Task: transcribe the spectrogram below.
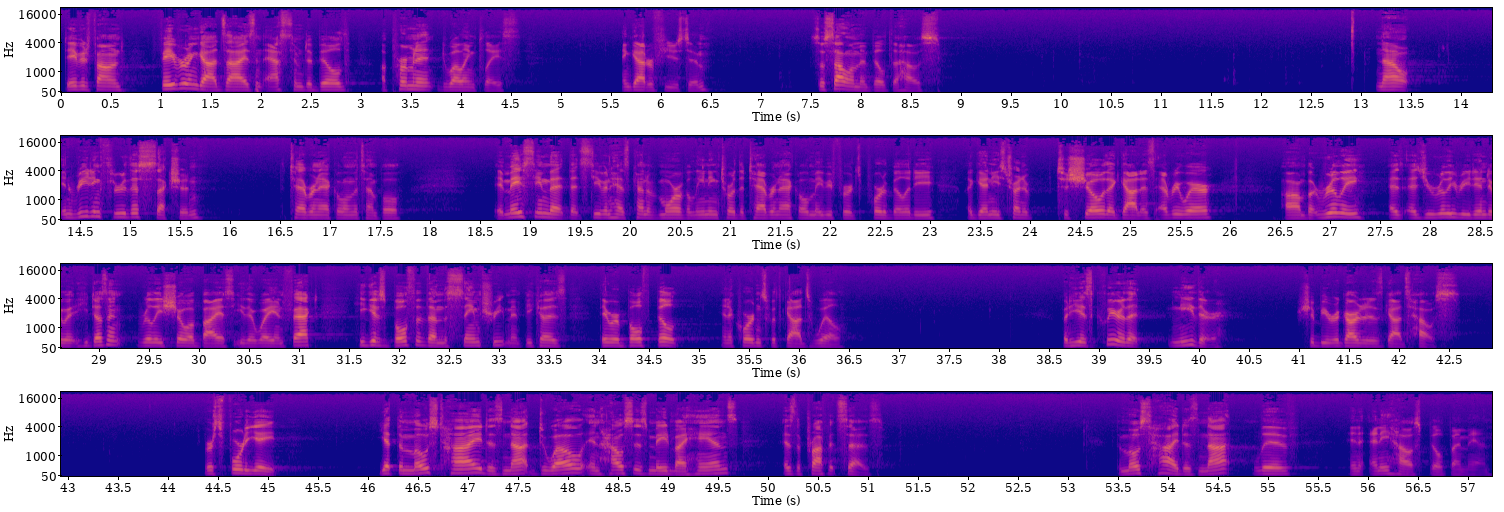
David found favor in God's eyes and asked him to build a permanent dwelling place, and God refused him. So Solomon built the house. Now, in reading through this section, the tabernacle and the temple, it may seem that, that Stephen has kind of more of a leaning toward the tabernacle, maybe for its portability. Again, he's trying to, to show that God is everywhere. Um, but really, as, as you really read into it, he doesn't really show a bias either way. In fact, he gives both of them the same treatment because they were both built in accordance with God's will. But he is clear that neither should be regarded as God's house. Verse 48 Yet the Most High does not dwell in houses made by hands, as the prophet says. The Most High does not live in any house built by man.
